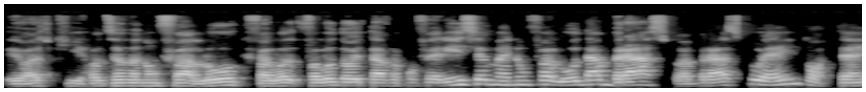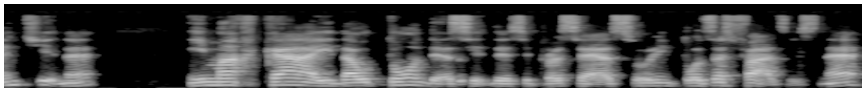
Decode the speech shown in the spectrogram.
eu acho que Rosana não falou, que falou, falou da oitava conferência, mas não falou da Brasco. A Brasco é importante, né, em marcar e dar o tom desse desse processo em todas as fases, né?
